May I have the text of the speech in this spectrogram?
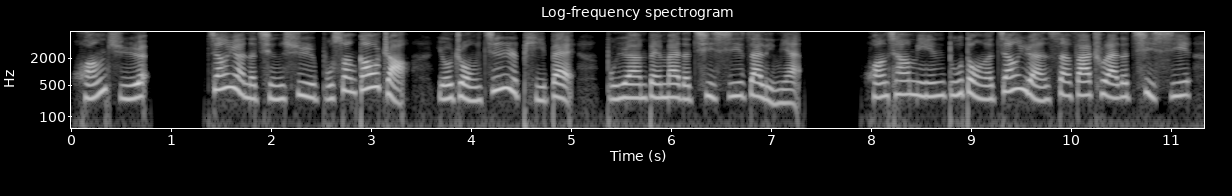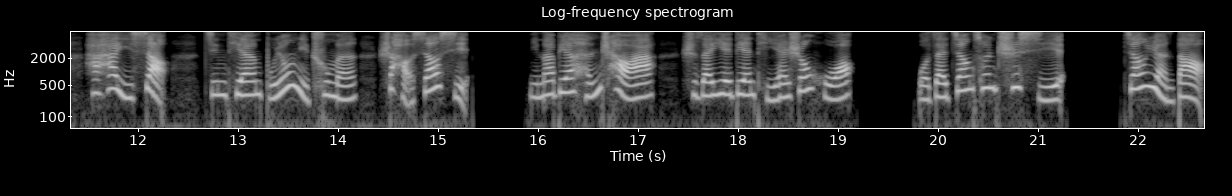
黄菊，江远的情绪不算高涨，有种今日疲惫、不愿被卖的气息在里面。黄强民读懂了江远散发出来的气息，哈哈一笑：“今天不用你出门是好消息。你那边很吵啊，是在夜店体验生活？我在江村吃席。”江远道：“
